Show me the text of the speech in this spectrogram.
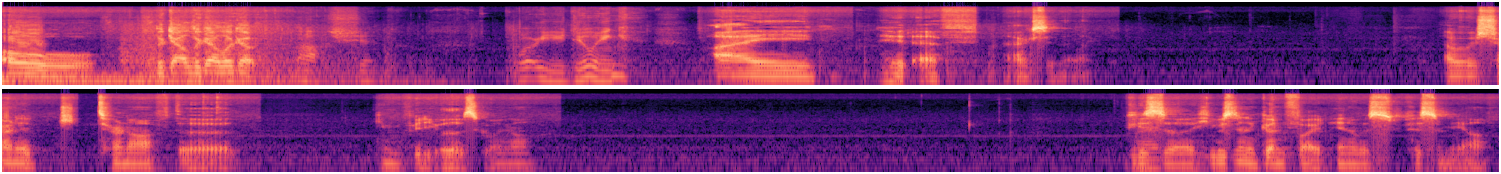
Oh, look out, look out, look out. Oh shit. What are you doing? I hit F accidentally. I was trying to turn off the game video that's going on. Because uh, he was in a gunfight and it was pissing me off.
